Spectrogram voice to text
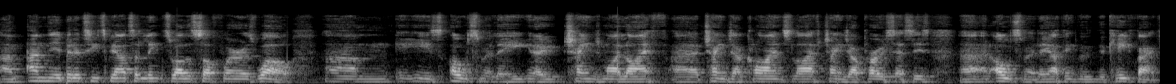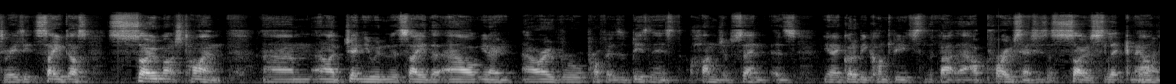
um, and the ability to be able to link to other software as well. Um, it is ultimately you know change my life uh, change our clients life change our processes uh, and ultimately I think the, the key factor is it saved us so much time. Um, and I genuinely say that our, you know, our overall profit as a business, 100% has, you know, got to be contributed to the fact that our processes are so slick now,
